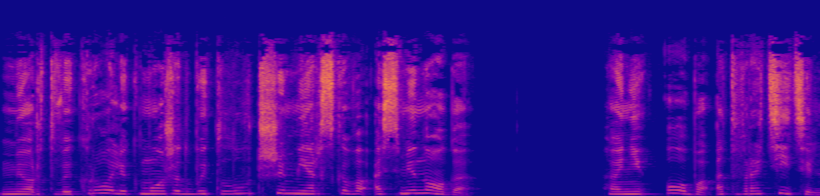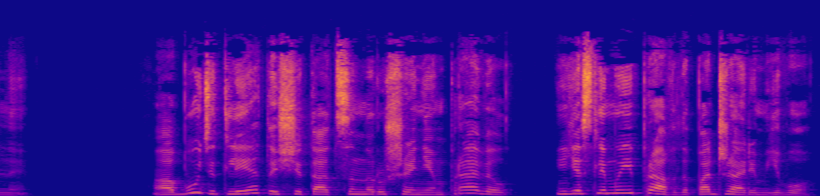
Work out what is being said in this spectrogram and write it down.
мертвый кролик может быть лучше мерзкого осьминога? Они оба отвратительны. А будет ли это считаться нарушением правил, если мы и правда поджарим его?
